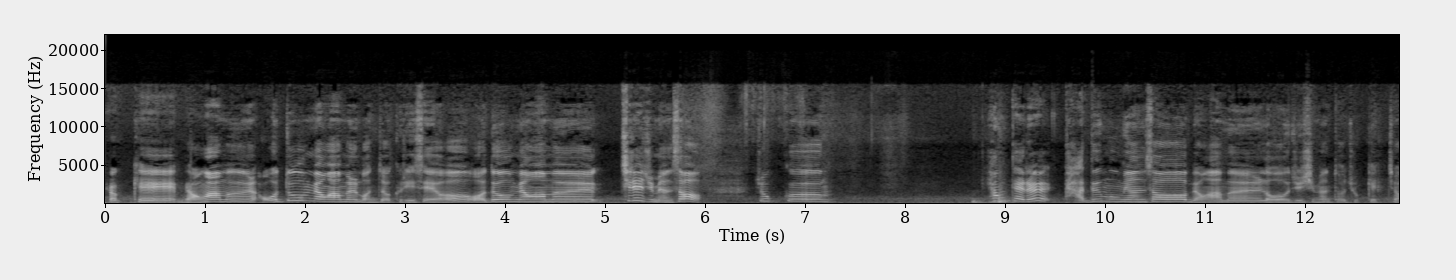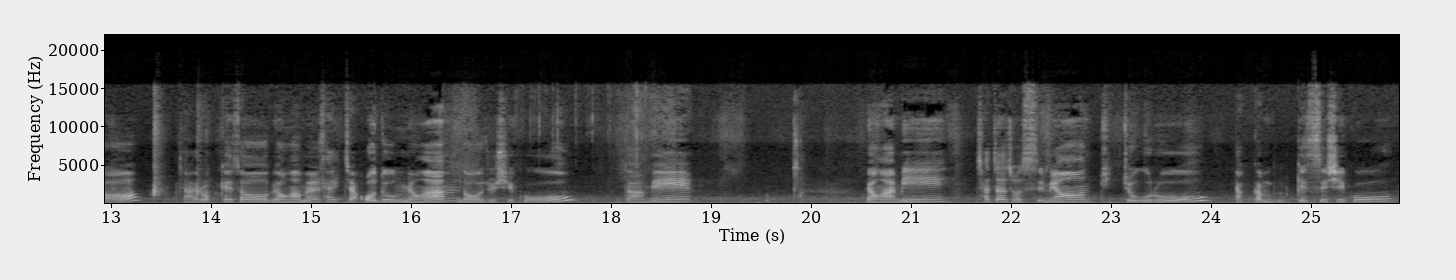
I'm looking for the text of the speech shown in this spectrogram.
이렇게 명암을 어두운 명암을 먼저 그리세요. 어두운 명암을 칠해주면서 조금 형태를 다듬으면서 명암을 넣어주시면 더 좋겠죠. 자, 이렇게 해서 명암을 살짝 어두운 명암 넣어주시고 그 다음에 명암이 찾아졌으면 뒤쪽으로 약간 묽게 쓰시고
